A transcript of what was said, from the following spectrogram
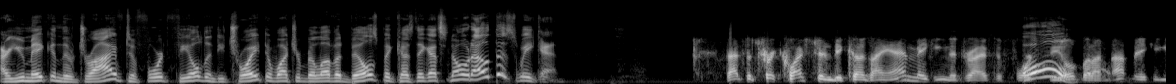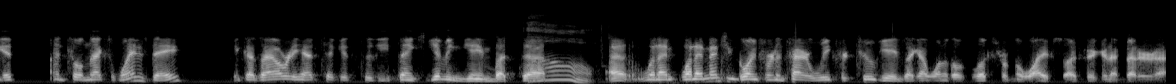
are you making the drive to Ford Field in Detroit to watch your beloved Bills because they got snowed out this weekend? That's a trick question because I am making the drive to Ford Oh. Field, but I'm not making it until next Wednesday because I already had tickets to the Thanksgiving game. But uh, oh. uh, when I when I mentioned going for an entire week for two games, I got one of those looks from the wife, so I figured I better uh,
